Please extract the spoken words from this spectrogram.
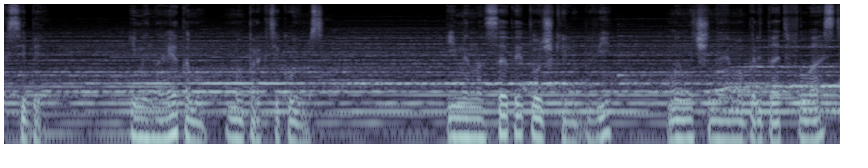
к себе. Именно этому мы практикуемся. Именно с этой точки любви мы начинаем обретать власть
